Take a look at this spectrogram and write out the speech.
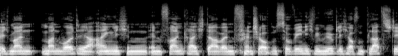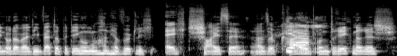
ich meine, man wollte ja eigentlich in, in Frankreich da bei den French Open so wenig wie möglich auf dem Platz stehen, oder? Weil die Wetterbedingungen waren ja wirklich echt scheiße. Also kalt Ja. und regnerisch.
